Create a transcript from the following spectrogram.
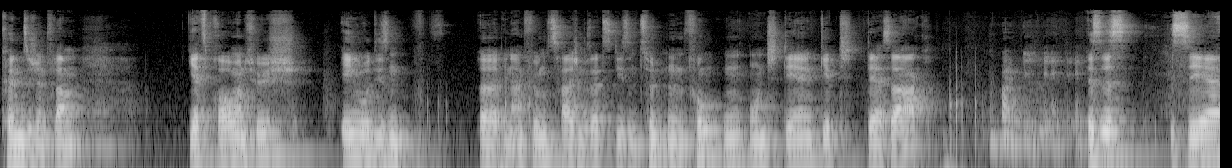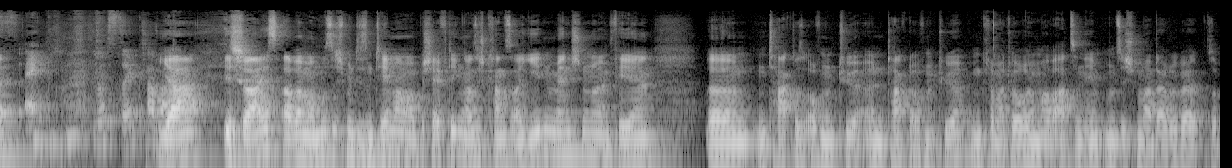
können sich entflammen. Jetzt braucht man natürlich irgendwo diesen, äh, in Anführungszeichen gesetzt, diesen zündenden Funken und der gibt der Sarg. Es ist sehr. Lustig, aber. Ja, ich weiß, aber man muss sich mit diesem Thema mal beschäftigen. Also ich kann es auch jedem Menschen nur empfehlen, ähm, einen Tag, der offenen Tür, einen Tag der offenen Tür im Krematorium mal wahrzunehmen und sich mal darüber so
